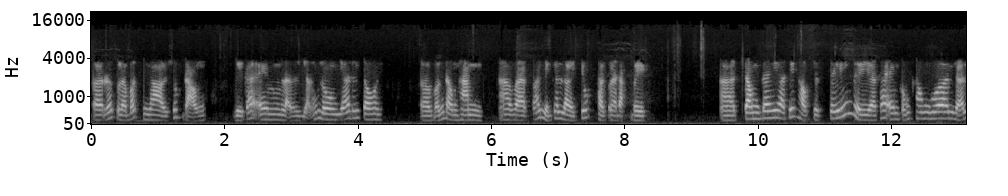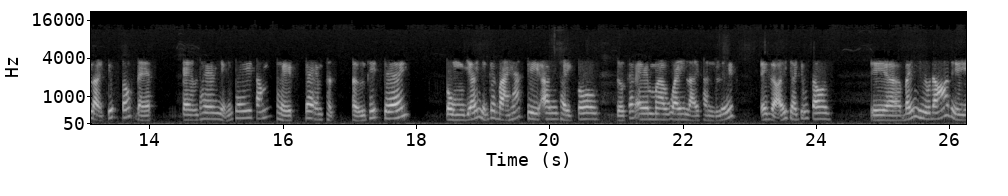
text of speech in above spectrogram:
ờ, rất là bất ngờ xúc động vì các em lại vẫn luôn nhớ đến tôi ờ, vẫn đồng hành à, và có những cái lời chúc thật là đặc biệt à, trong cái à, tiết học trực tuyến thì à, các em cũng không quên gửi lời chúc tốt đẹp kèm theo những cái tấm thiệp các em thực tự thiết kế. Cùng với những cái bài hát tri ân thầy cô được các em à, quay lại thành clip để gửi cho chúng tôi. Thì bấy nhiêu đó thì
